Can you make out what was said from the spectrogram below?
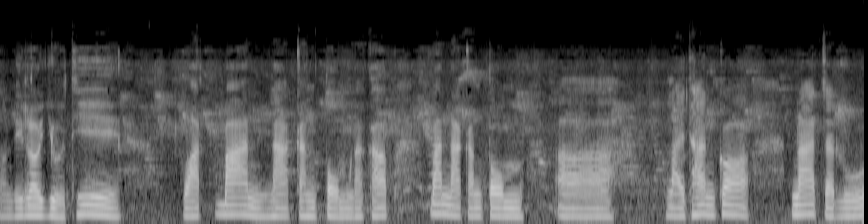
ตอนนี้เราอยู่ที่วัดบ้านนากันตมนะครับ บ้านนากันตมหลายท่านก็น่าจะรู้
